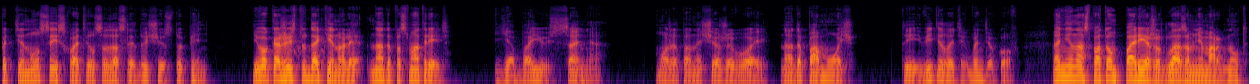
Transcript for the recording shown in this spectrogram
подтянулся и схватился за следующую ступень. «Его, кажись, туда кинули. Надо посмотреть». «Я боюсь, Саня. Может, он еще живой. Надо помочь. Ты видел этих бандюков? Они нас потом порежут, глазом не моргнут».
